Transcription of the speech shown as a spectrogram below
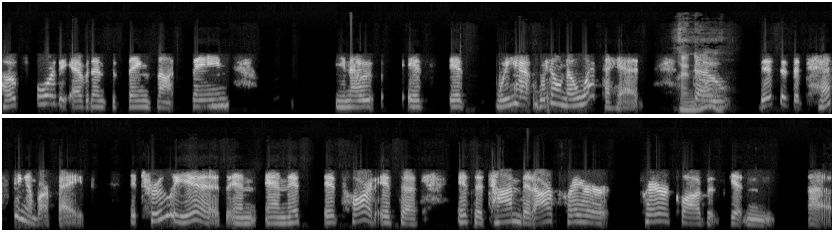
hoped for, the evidence of things not seen. You know, it's, it's, we have, we don't know what's ahead I know. So this is a testing of our faith. It truly is, and and it's it's hard. It's a it's a time that our prayer prayer closet's getting uh,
